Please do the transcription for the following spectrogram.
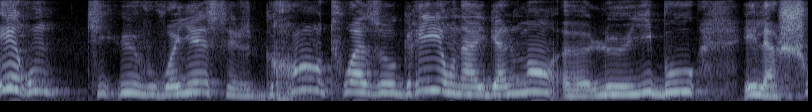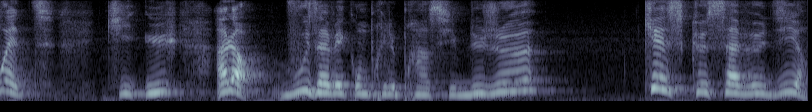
héron qui eut, vous voyez, c'est le grand oiseau gris. On a également euh, le hibou et la chouette qui eut. Alors, vous avez compris le principe du jeu. Qu'est-ce que ça veut dire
